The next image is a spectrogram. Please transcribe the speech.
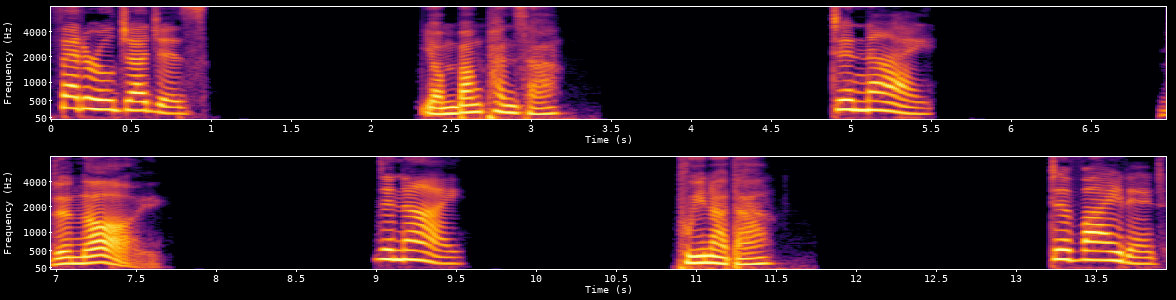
Federal judges. 연방판사, Deny. Deny. Deny. 부인하다, Divided.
